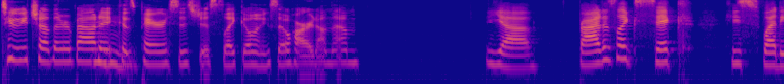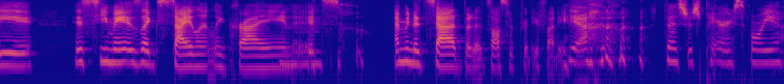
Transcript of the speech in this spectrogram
to each other about it Mhm. because Paris is just like going so hard on them. Yeah. Brad is like sick. He's sweaty. His teammate is like silently crying. Mhm. It's, I mean, it's sad, but it's also pretty funny. Yeah. That's just Paris for you.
